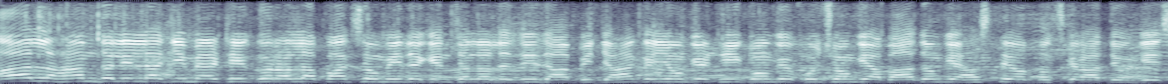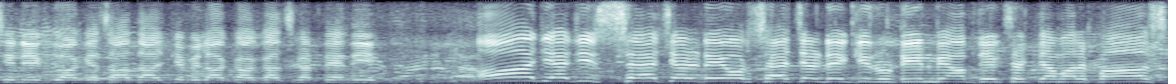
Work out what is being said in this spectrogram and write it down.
अल्हम्दुलिल्लाह जी, मैं ठीक और अल्लाह पाक से उम्मीद है कि इंशाल्लाह लजीज आप भी जहाँ कहीं होंगे, ठीक होंगे, खुश होंगे, आबाद होंगे, हँसते और मुस्कुराते होंगे। इसी ने एक दुआ के साथ आज के मिला का आगाज़ करते हैं जी। आज है जी सैटरडे और सैटरडे की रूटीन में आप देख सकते हैं हमारे पास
